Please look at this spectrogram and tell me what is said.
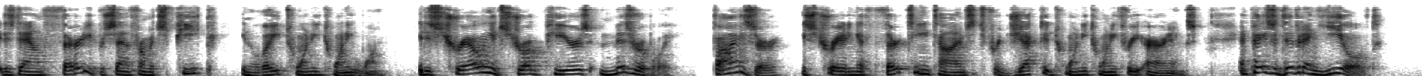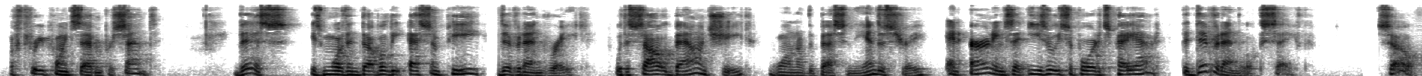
it is down 30% from its peak in late 2021. It is trailing its drug peers miserably. Pfizer is trading at 13 times its projected 2023 earnings and pays a dividend yield of 3.7%. This is more than double the S&P dividend rate with a solid balance sheet, one of the best in the industry, and earnings that easily support its payout, the dividend looks safe. So,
